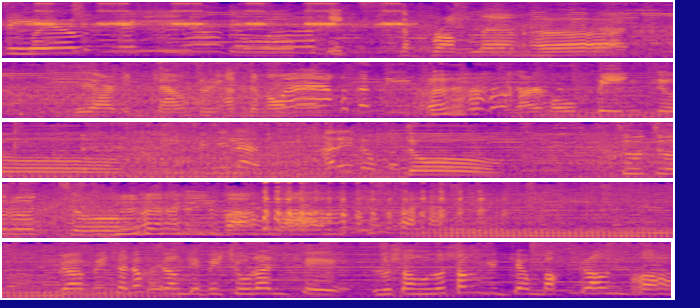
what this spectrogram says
still to fix the problem that we are encountering at the moment. Ako sa TV. We are hoping to Nila. Ari do ka. to tuturutsu. Bang bang. Grabe sana kailang gibitsuran kay lusang-lusang gid ang background ba.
